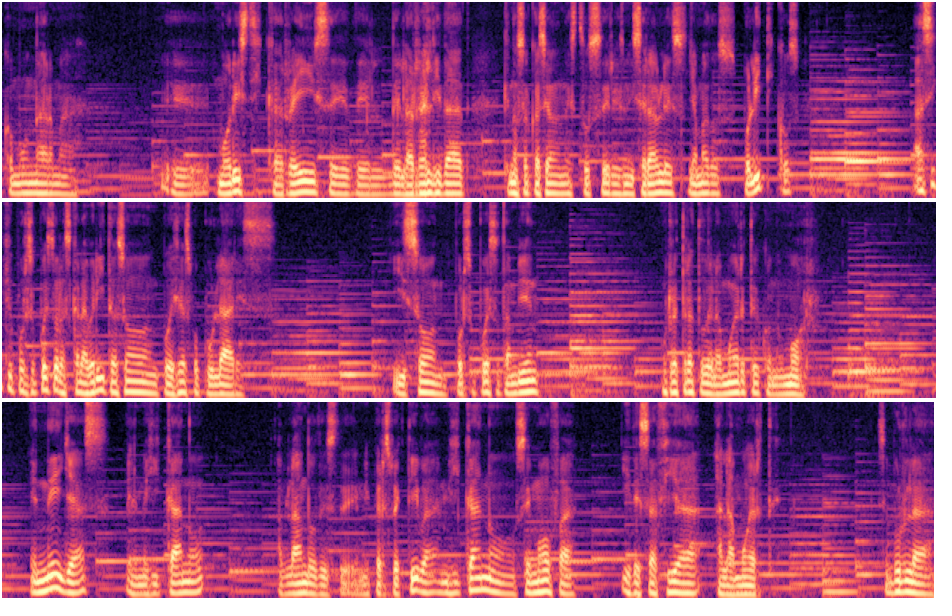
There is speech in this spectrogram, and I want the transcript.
como un arma eh, humorística, reírse de la realidad que nos ocasionan estos seres miserables llamados políticos. Así que por supuesto las calaveritas son poesías populares y son por supuesto también un retrato de la muerte con humor. En ellas el mexicano, hablando desde mi perspectiva, el mexicano se mofa y desafía a la muerte. Se burla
